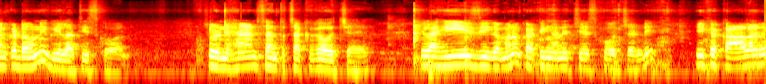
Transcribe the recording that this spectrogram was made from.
చంక డౌన్ ఇలా తీసుకోవాలి. చూడండి హ్యాండ్స్ ఎంత చక్కగా వచ్చాయి. ఇలా ఈజీగా మనం కటింగ్ అనేది చేసుకోవచ్చండి. ఇక కాలర్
